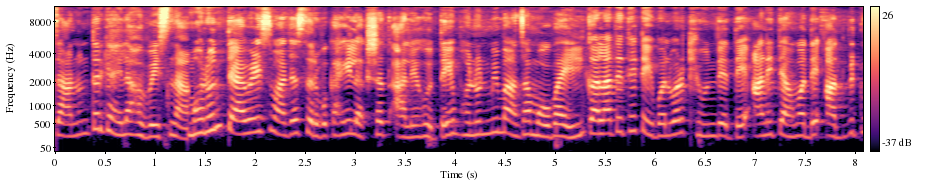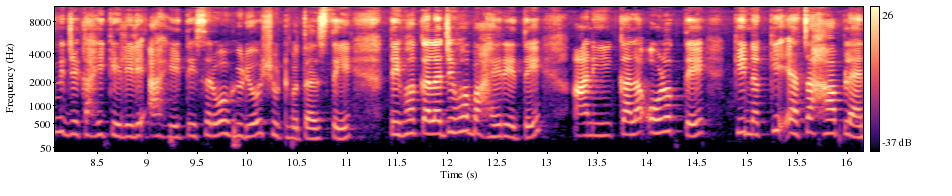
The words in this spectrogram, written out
जाणून तर घ्यायला हवेस ना. म्हणून त्यावेळेस माझ्या सर्व काही लक्षात आले होते. म्हणून मी माझा मोबाईल कला तेथे टेबलवर ठेवून देते आणि त्यामध्ये आद्वितने जे काही केलेले आहे ते सर्व व्हिडिओ शूट होत असते. तेव्हा कला जेव्हा बाहेर येते आणि कला ओळखते की नक्की याचा हा प्लॅन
